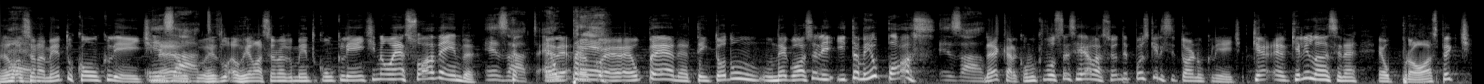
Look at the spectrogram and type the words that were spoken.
relacionamento com o cliente, Exato. né? O, o relacionamento com o cliente não é só a venda. Exato. É, o pré. É, é o pré, né? Tem todo um, um negócio ali. E também o pós. Exato. Né, cara? Como que você se relaciona depois que ele se torna um cliente? Porque é aquele lance, né? É o prospect,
